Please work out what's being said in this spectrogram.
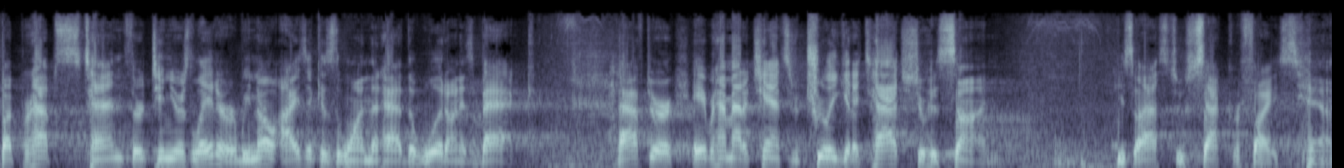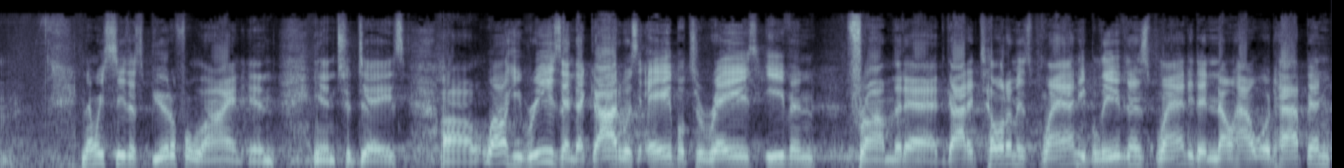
but perhaps 10, 13 years later, we know Isaac is the one that had the wood on his back. After Abraham had a chance to truly get attached to his son, he's asked to sacrifice him. And then we see this beautiful line in, in today's, uh, well, he reasoned that God was able to raise even from the dead. God had told him his plan. He believed in his plan. He didn't know how it would happen.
